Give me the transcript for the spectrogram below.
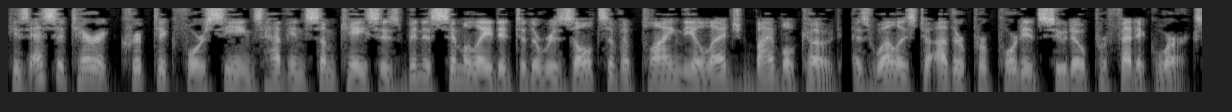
His esoteric cryptic foreseeings have in some cases been assimilated to the results of applying the alleged Bible code, as well as to other purported pseudo-prophetic works.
